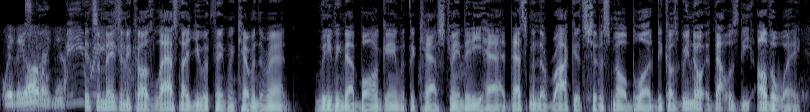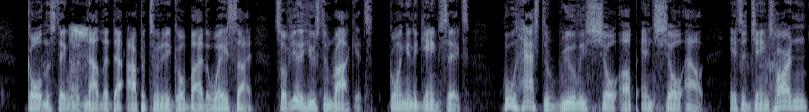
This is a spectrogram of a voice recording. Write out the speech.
where they are right now. It's amazing because last night you would think when Kevin Durant leaving that ball game with the calf strain that he had, that's when the Rockets should have smelled blood because we know if that was the other way, Golden State would have not let that opportunity go by the wayside. So if you're the Houston Rockets going into game six, who has to really show up and show out? Is it James Harden?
